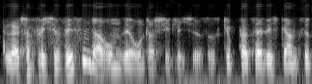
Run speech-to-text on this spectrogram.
gesellschaftliche Wissen darum sehr unterschiedlich ist. Es gibt tatsächlich ganze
